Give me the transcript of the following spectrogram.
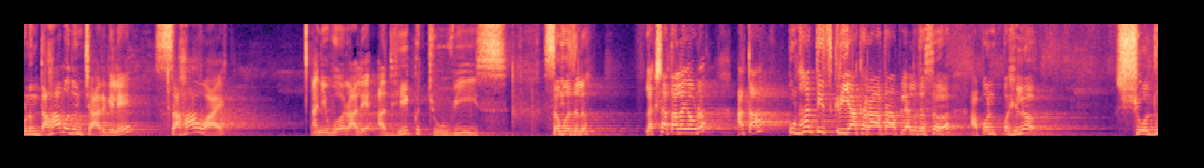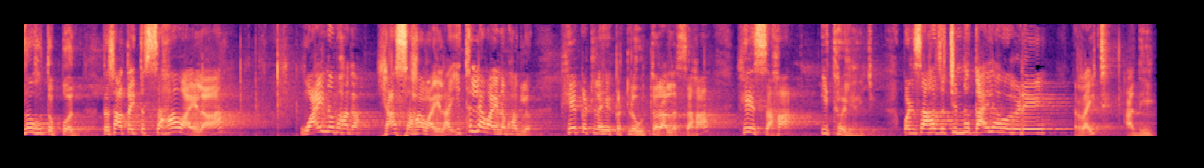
म्हणून दहामधून चार गेले सहा वाय आणि वर आले अधिक चोवीस. समजलं? लक्षात आलं एवढं? आता पुन्हा तीच क्रिया करा आता आपल्याला जसं आपण पहिलं शोधलं होतं पद तसं आता इथं सहा वायला वायनं भागा ह्या सहा वायला इथल्या वायनं भागलं. हे कटलं हे कटलं उत्तर आलं सहा. हे सहा इथं लिहायचे. पण सहाचं चिन्ह काय लिहावं गडे? राईट अधिक.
